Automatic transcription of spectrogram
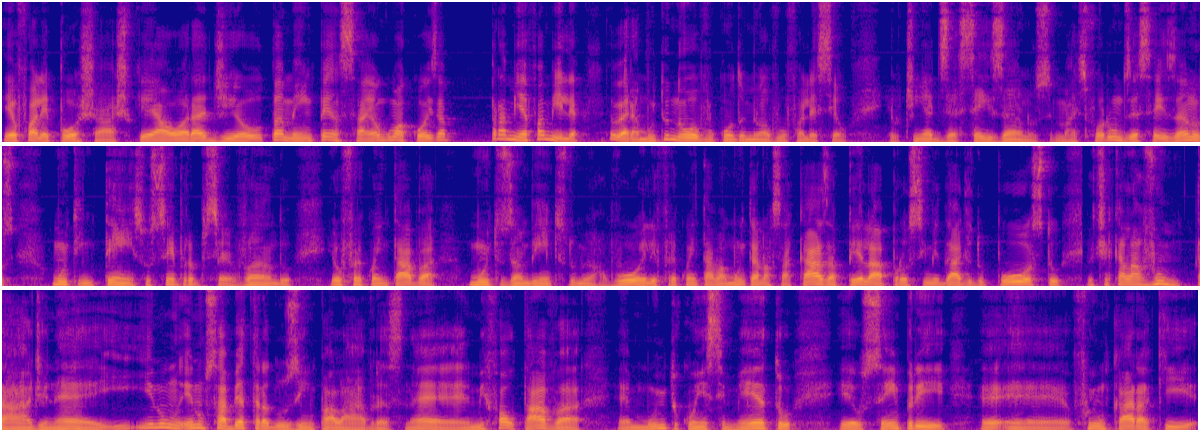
eu falei, poxa, acho que é a hora de eu também pensar em alguma coisa para minha família. Eu era muito novo quando meu avô faleceu. Eu tinha 16 anos, mas foram 16 anos muito intensos, sempre observando. Eu frequentava muitos ambientes do meu avô, ele frequentava muito a nossa casa pela proximidade do posto. Eu tinha aquela vontade, né? E, e não, eu não sabia traduzir em palavras, né? Me faltava é, muito conhecimento. Eu sempre é, é, fui um cara que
